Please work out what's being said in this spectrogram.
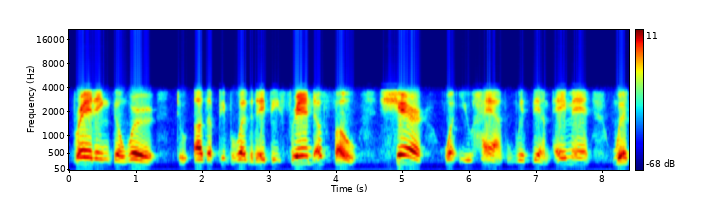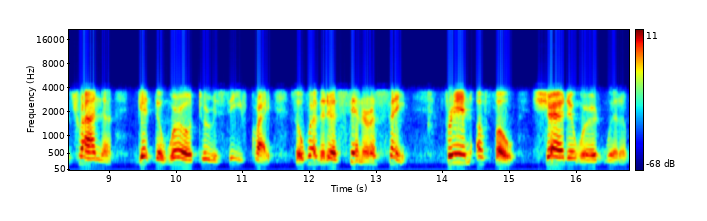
spreading the word to other people, whether they be friend or foe. Share what you have with them. Amen. We're trying to get the world to receive Christ. So whether they're sinner or saint, friend or foe, share the word with them.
